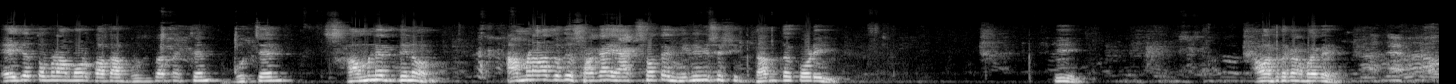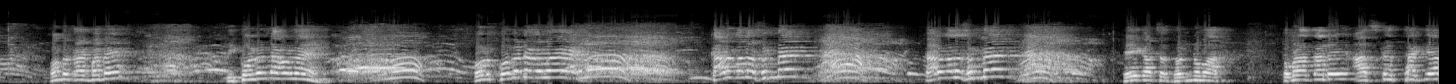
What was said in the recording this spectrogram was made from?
এই যে তোমরা মোর কথা বুঝবার লাগছেন, বুঝছেন, সামনের দিনও আমরা যদি সবাই একসাথে মিলেমিশে সিদ্ধান্ত করি, কি? আমার সাথে কাজ পাবে? কত কাজ পাবে? কি করবেন না করবেন? কর- করবেন না করবেন? কারও কথা শুনবেন? কারও কথা শুনবেন? ঠিক আছে ধন্যবাদ। তোমরা তাহলে আজকের থাকিয়া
